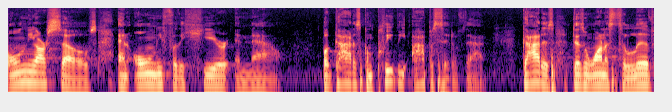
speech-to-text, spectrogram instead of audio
only ourselves and only for the here and now. But God is completely opposite of that. God is, doesn't want us to live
